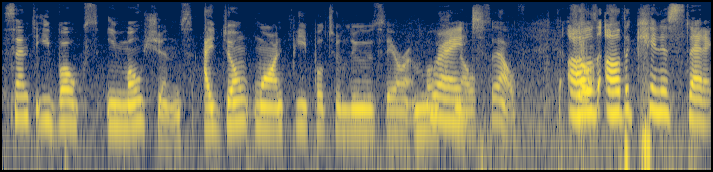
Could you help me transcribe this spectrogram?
Scent evokes emotions. I don't want people to lose their emotional Right. self. All So- all the kinesthetic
